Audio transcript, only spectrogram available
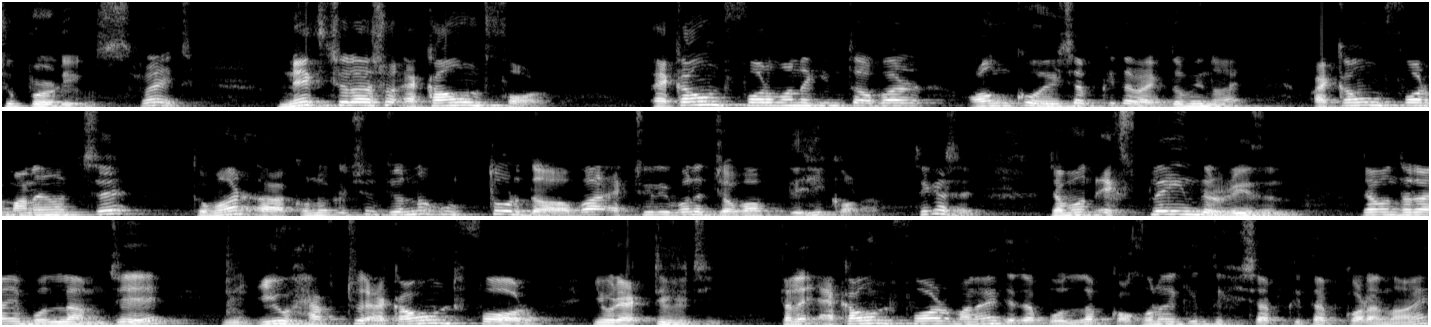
to produce right next চলে আসো অ্যাকাউন্ট ফর অ্যাকাউন্ট ফর মানে কিন্তু আবার অঙ্ক হিসাব কিতাব একদমই নয়। অ্যাকাউন্ট ফর মানে হচ্ছে তোমার কোনো কিছুর জন্য উত্তর দেওয়া বা অ্যাকচুয়ালি বলে জবাবদিহি করা, ঠিক আছে? যেমন এক্সপ্লেইন দ্য রিজন যেমন ধরো আমি বললাম যে you have to account for your activity তাহলে অ্যাকাউন্ট ফর মানে যেটা বললাম, কখনোই কিন্তু হিসাব কিতাব করা নয়।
